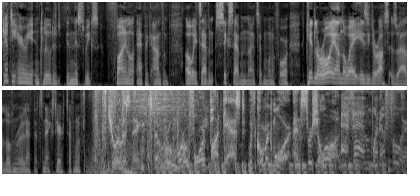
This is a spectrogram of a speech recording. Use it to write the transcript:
get the area included in this week's final epic anthem 087 6797104 the Kid LAROI on the way Izzy DeRossa as well Love and Roulette that's next here it's F104 You're listening to the Room 104 podcast with Cormac Moore and Saoirse Long. FM 104.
